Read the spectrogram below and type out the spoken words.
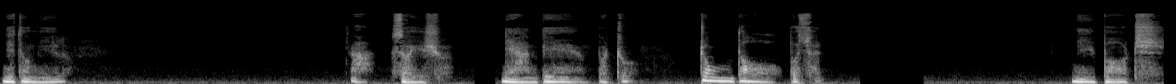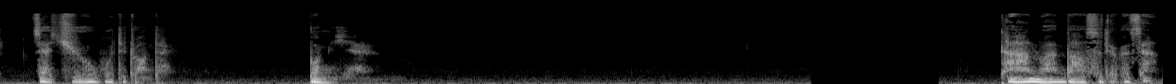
你都迷了啊！所以说，两边不着。中道不存，你保持在觉悟的状态，不迷。谭鸾大师这个赞。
